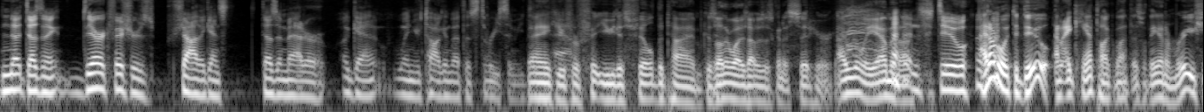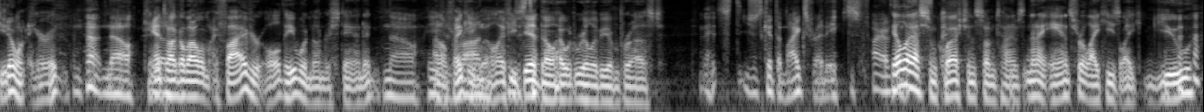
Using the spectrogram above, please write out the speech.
no, it doesn't. Derek Fisher's shot against doesn't matter again when you're talking about this threesome. You Thank you have. for fi- you just filled the time because otherwise I was just going to sit here. I really am and Stu. I don't know what to do, and I can't talk about this with Anna Marie. She don't want to hear it. no, he Can't talk about it with my five-year-old. He wouldn't understand it. No, I don't think run. he will. If he just did, though, I would really be impressed. it's- you just get the mics ready. Just fire. He'll ask some questions sometimes, and then I answer like he's like you,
